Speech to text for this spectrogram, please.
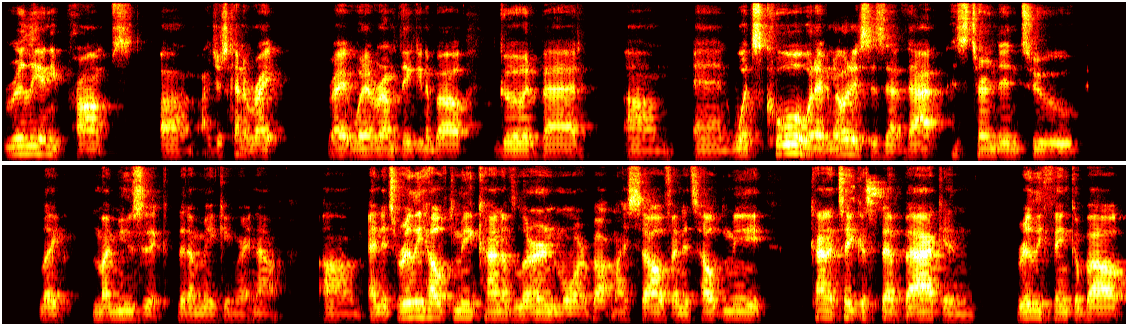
really any prompts. Um, I just kind of write, write whatever I'm thinking about, good, bad. Um, and what's cool, what I've noticed is that that has turned into like my music that I'm making right now. Um, and it's really helped me kind of learn more about myself. And it's helped me kind of take a step back and really think about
